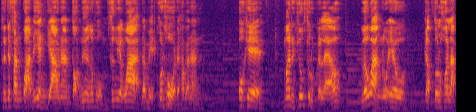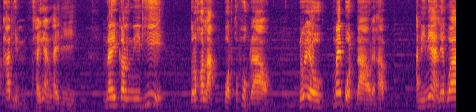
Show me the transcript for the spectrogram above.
เธอจะฟันกวาดได้อย่างยาวนานต่อเนื่องครับผม ซึ่งเรียกว่าดาเมจโคตรโหดนะครับอันนั้น โอเค มาถึงช่วงสรุปกันแล้ว ระหว่างโนเอลกับตัวละครหลักธาหินใช้งานใครดี ในกรณีที่ตัวละครหลักปลดครบ6ดาว นเอลไม่ปลดดาวเลยครับ อันนี้เนี่ยเรียกว่า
